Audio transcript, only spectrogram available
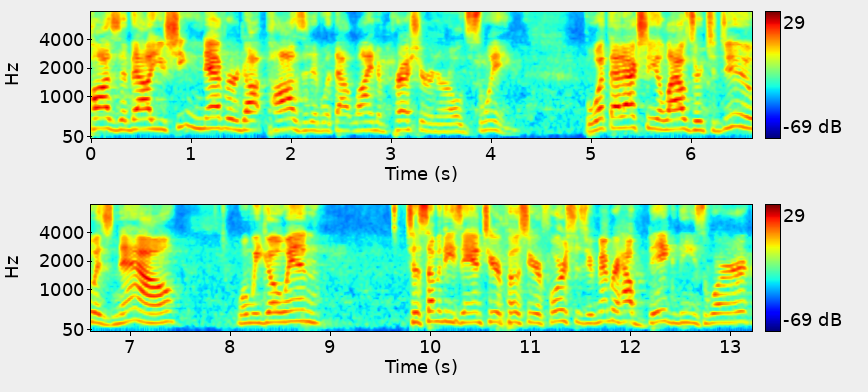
positive value, she never got positive with that line of pressure in her old swing. But what that actually allows her to do is now, when we go in to some of these anterior posterior forces. You remember how big these were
